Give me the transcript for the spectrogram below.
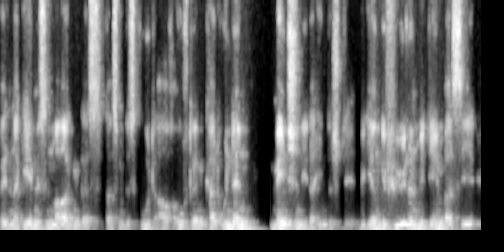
bei den Ergebnissen merken, dass, dass man das gut auch auftrennen kann und den Menschen, die dahinter stehen, mit ihren Gefühlen, mit dem, was sie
